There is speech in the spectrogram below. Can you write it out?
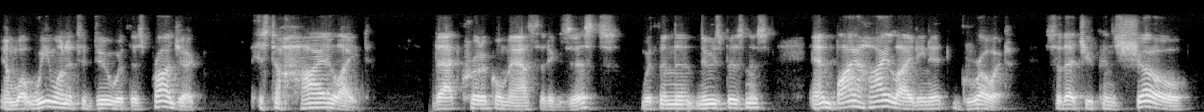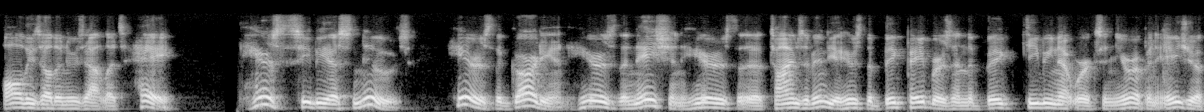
And what we wanted to do with this project is to highlight that critical mass that exists within the news business and by highlighting it, grow it so that you can show all these other news outlets hey, here's CBS News, here's The Guardian, here's The Nation, here's the Times of India, here's the big papers and the big TV networks in Europe and Asia.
